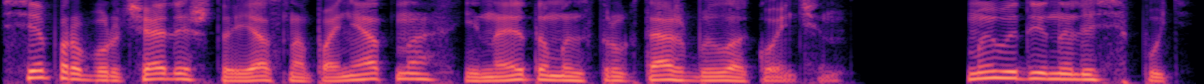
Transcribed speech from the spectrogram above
Все пробурчали, что ясно-понятно, и на этом инструктаж был окончен. Мы выдвинулись в путь.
